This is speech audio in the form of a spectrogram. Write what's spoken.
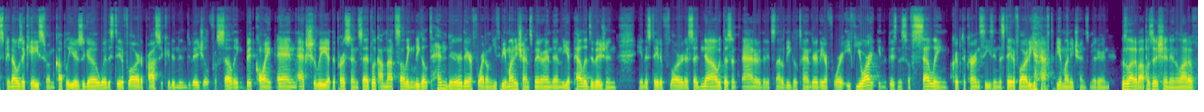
Espinoza case from a couple of years ago, where the state of Florida prosecuted an individual for selling Bitcoin. And actually, the person said, "Look, I'm not selling legal tender, therefore I don't need to be a money transmitter." And then the appellate division in the state of Florida said, "No, it doesn't matter that it's not a legal tender. Therefore, if you are in the business of selling cryptocurrencies in the state of Florida, you have to be a money transmitter." And there's a lot of opposition and a lot of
